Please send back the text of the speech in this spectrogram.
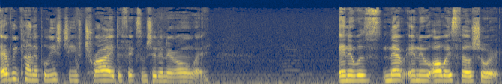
every kind of police chief tried to fix some shit in their own way. And it was never and it always fell short.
